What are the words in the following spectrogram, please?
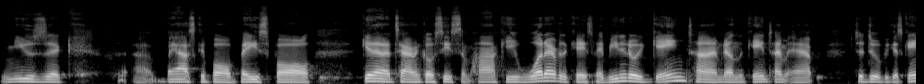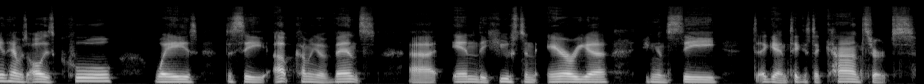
music, uh, basketball, baseball, get out of town and go see some hockey, whatever the case may be, you need to do a game time down the Gametime app to do it because Gametime has all these cool ways to see upcoming events uh, in the Houston area. You can see, again, tickets to concerts,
